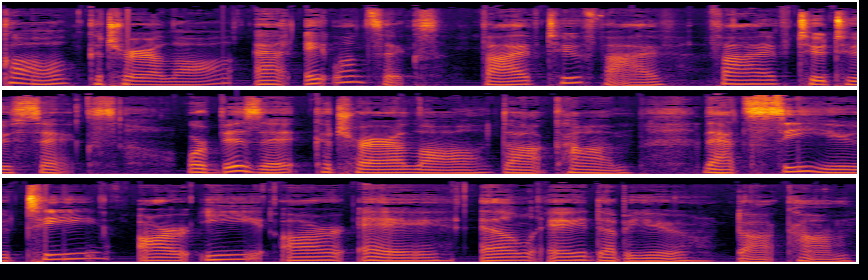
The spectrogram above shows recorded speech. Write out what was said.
Call Cutrera Law at 816 525 5226 or visit CutreraLaw.com. That's C U T R E R A L A W.com.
